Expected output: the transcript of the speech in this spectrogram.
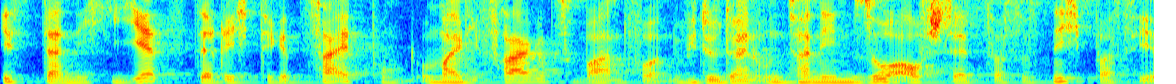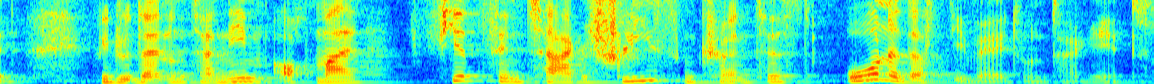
ist dann nicht jetzt der richtige Zeitpunkt, um mal die Frage zu beantworten, wie du dein Unternehmen so aufstellst, dass es nicht passiert, wie du dein Unternehmen auch mal 14 Tage schließen könntest, ohne dass die Welt untergeht.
